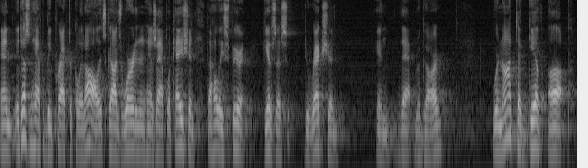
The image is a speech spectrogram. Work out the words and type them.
and it doesn't have to be practical at all. It's God's Word and it has application. The Holy Spirit gives us direction in that regard. We're not to give up,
